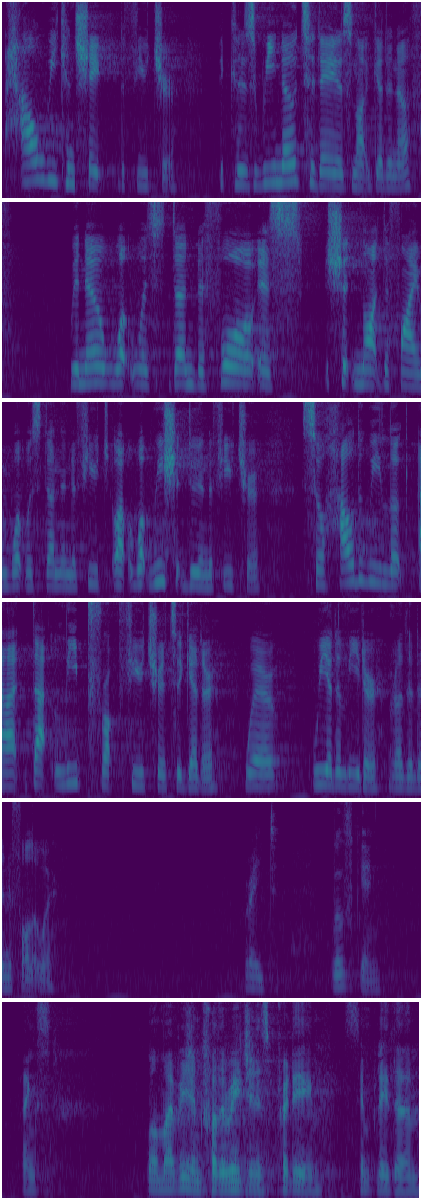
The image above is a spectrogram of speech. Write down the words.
how we can shape the future. Because we know today is not good enough. We know what was done before is, should not define what was done in the future, uh, what we should do in the future. So how do we look at that leapfrog future together? where we are the leader rather than the follower. Great. Wolfgang. Thanks. Well, my vision for the region is pretty simply the,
